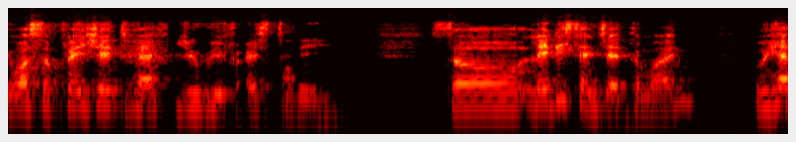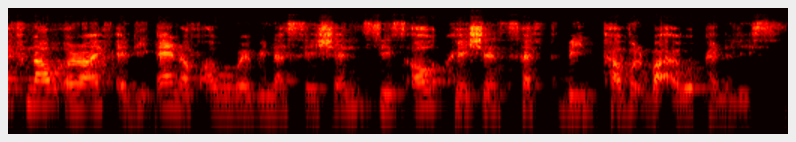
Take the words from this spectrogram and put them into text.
It was a pleasure to have you with us today. So ladies and gentlemen, we have now arrived at the end of our webinar session since all questions have been covered by our panelists.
